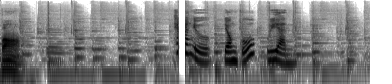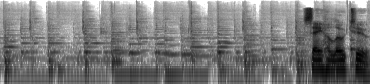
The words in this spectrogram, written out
bomb, 향유, 영보, 위안, Say hello to.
